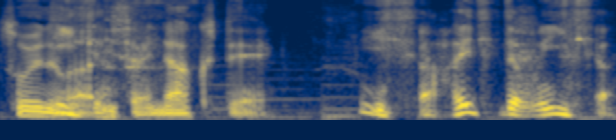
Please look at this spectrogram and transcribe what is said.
そういうのが一切なくて。いいじゃん。入っててもいいじゃん。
